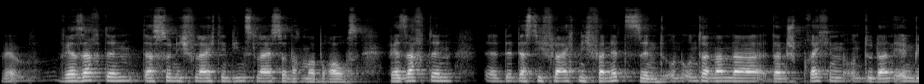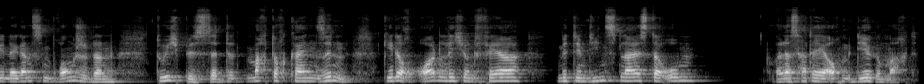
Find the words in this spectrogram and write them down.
wer, wer sagt denn, dass du nicht vielleicht den Dienstleister nochmal brauchst? Wer sagt denn, dass die vielleicht nicht vernetzt sind und untereinander dann sprechen und du dann irgendwie in der ganzen Branche dann durch bist? Das, das macht doch keinen Sinn. Geh doch ordentlich und fair mit dem Dienstleister um, weil das hat er ja auch mit dir gemacht.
